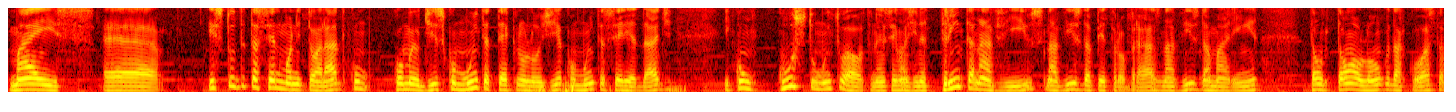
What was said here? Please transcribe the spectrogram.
Mas é, isso tudo está sendo monitorado, com, como eu disse, com muita tecnologia, com muita seriedade e com custo muito alto. Né? Você imagina 30 navios, navios da Petrobras, navios da Marinha, estão, estão ao longo da costa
